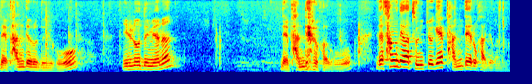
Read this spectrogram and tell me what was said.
네, 반대로 들고, 일로 두면은, 네, 반대로 가고. 그러니까 상대가 둔 쪽에 반대로 가져가는 거예요.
